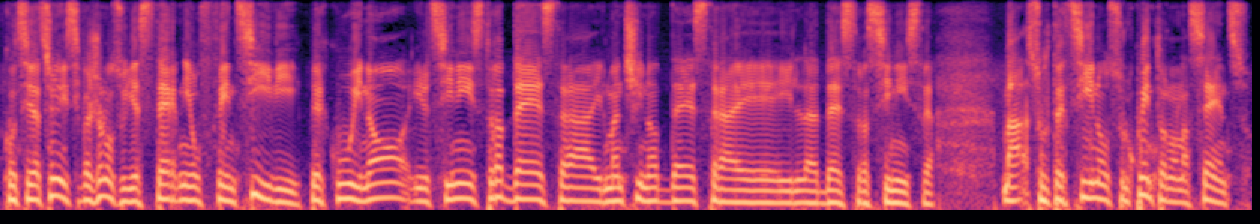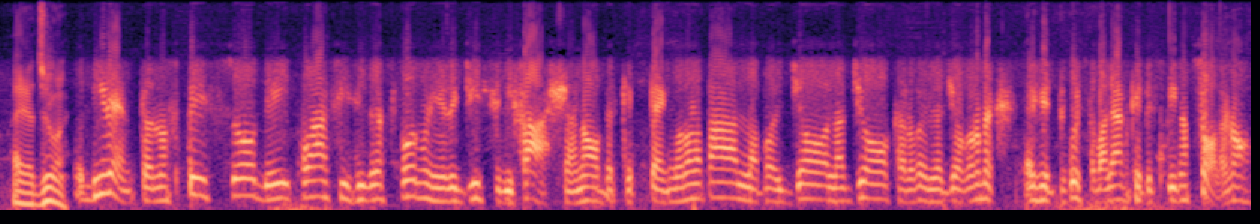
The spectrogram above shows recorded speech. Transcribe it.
considerazioni che si facevano sugli esterni offensivi, per cui no, il sinistro a destra, il mancino a destra e il destro a sinistra. Ma sul terzino o sul quinto non ha senso, hai ragione. diventano spesso dei quasi si trasformano in registi di fascia, no? Perché tengono la palla, poi gio- la giocano, poi la giocano. Ad esempio, questo vale anche per Spinazzola, no?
